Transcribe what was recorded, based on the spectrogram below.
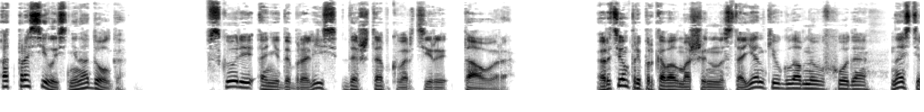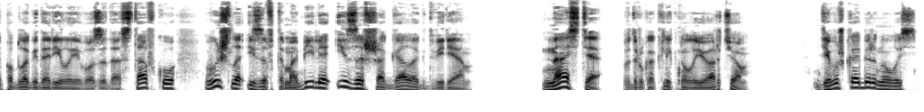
Отпросилась ненадолго. Вскоре они добрались до штаб-квартиры Тауэра. Артем припарковал машину на стоянке у главного входа, Настя поблагодарила его за доставку, вышла из автомобиля и зашагала к дверям. «Настя!» — вдруг окликнул ее Артем. Девушка обернулась.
